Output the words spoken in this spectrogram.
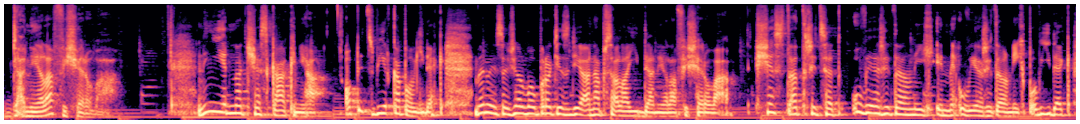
Daniela Fischerová. Nyní jedna česká kniha. Opět sbírka povídek. Jmenuje se Želvou proti zdi a napsala ji Daniela Fischerová. 630 uvěřitelných i neuvěřitelných povídek,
